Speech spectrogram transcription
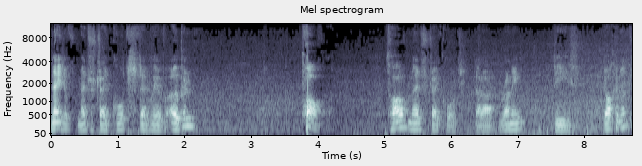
native magistrate courts that we have opened. 12 12 magistrate courts that are running these documents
